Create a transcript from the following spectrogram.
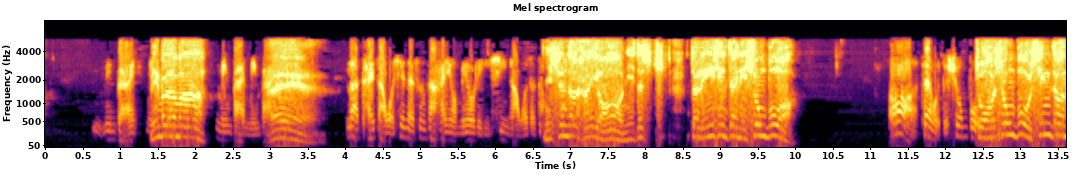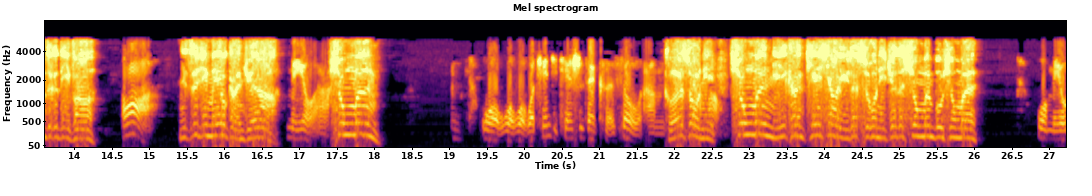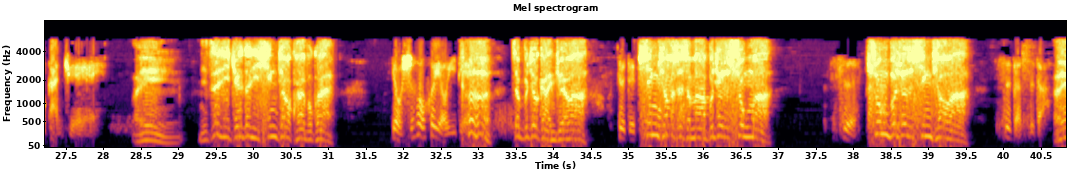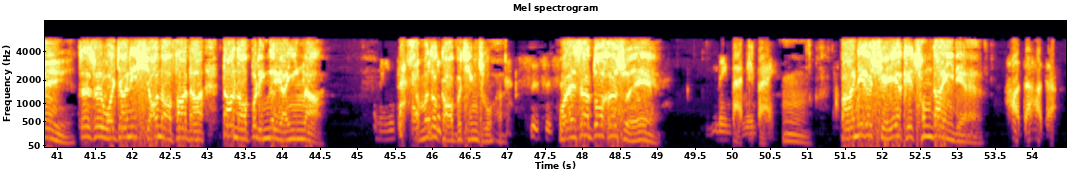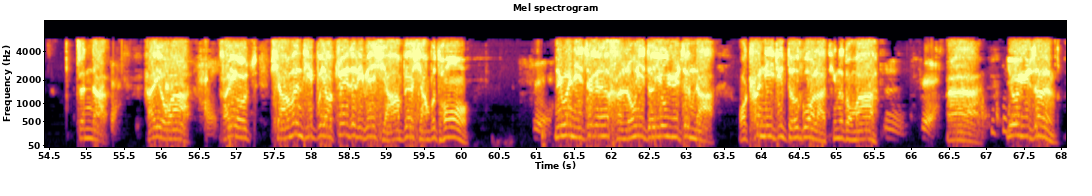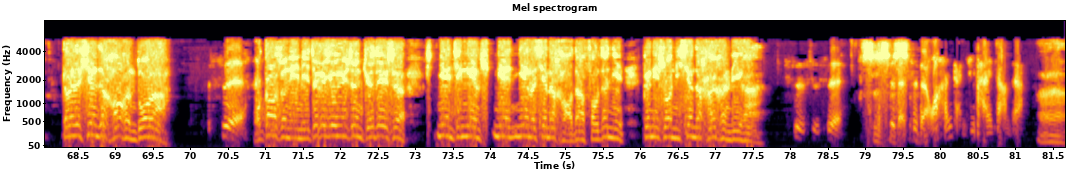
明白。明白了？吗？明白明白。哎，那台长，我现在身上还有没有灵性啊？我的头你身上还有你的这灵性在你胸部、哦，在我的胸部。左胸部、心脏这个地方，哦，你自己没有感觉啊？没有啊。胸闷、嗯我我我我前几天是在咳嗽啊。嗯咳嗽，你胸闷，你一看天下雨的时候，你觉得胸闷不胸闷？我没有感觉，哎，你自己觉得你心跳快不快？有时候会有一点呵。呵，这不就感觉吗？对对对。心跳是什么？不就是胸吗？是。胸不就是心跳吗？是的，是的，哎，这是我讲你小脑发达、大脑不灵的原因了，明白。什么都搞不清楚。是是是。晚上多喝水，明白明白。嗯，把那个血液给冲淡一点，好的好的真的。好的。还有啊还，还有想问题不要追着里面想，不要想不通，是。因为你这个人很容易得忧郁症的。我看你已经得过了，听得懂吗？嗯是啊，忧郁症，但是现在好很多了。是。我告诉你，你这个忧郁症绝对是念经念念念了现在好的，否则你跟你说你现在还很厉害。是是是是是是的是的，我很感激台长的。嗯，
